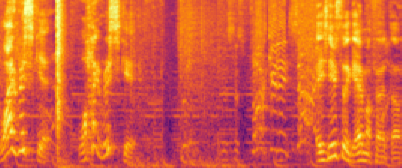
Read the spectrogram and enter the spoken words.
Why risk it? Why risk it? He's new to the game, I've heard though.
